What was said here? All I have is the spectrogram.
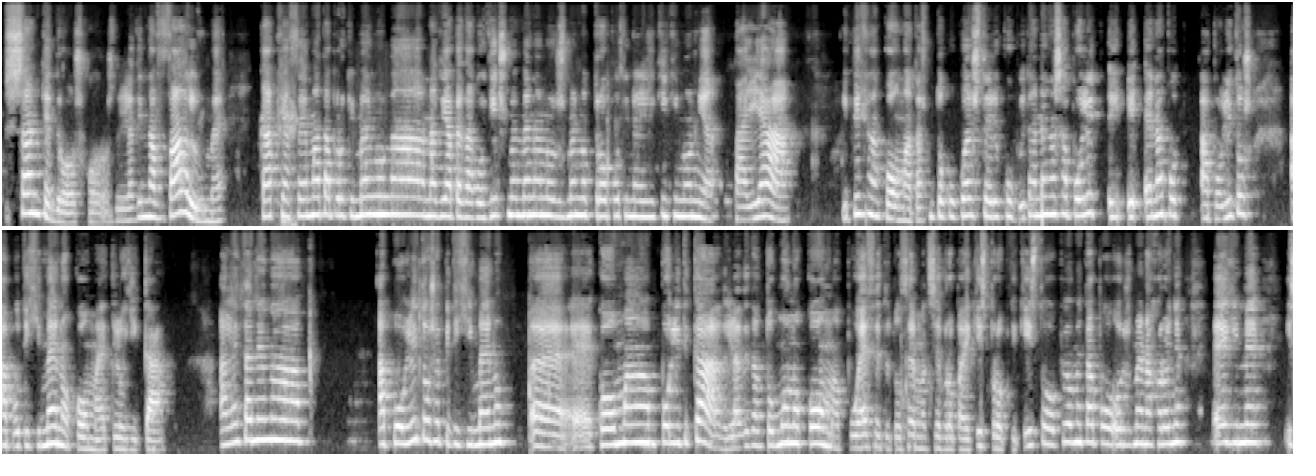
σαν κεντρός χώρος, δηλαδή να βάλουμε κάποια θέματα προκειμένου να, να διαπαιδαγωγήσουμε με έναν ορισμένο τρόπο την ελληνική κοινωνία. Παλιά υπήρχαν κόμματα, πούμε, το κουκουέ εσωτερικού, που ήταν ένας απολύ, ε, ε, ένα απολύτως αποτυχημένο κόμμα εκλογικά. αλλά ήταν ένα απολύτως επιτυχημένο ε, ε, κόμμα πολιτικά. Δηλαδή ήταν το μόνο κόμμα που έθετε το θέμα της ευρωπαϊκής προοπτικής, το οποίο μετά από ορισμένα χρόνια έγινε η,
